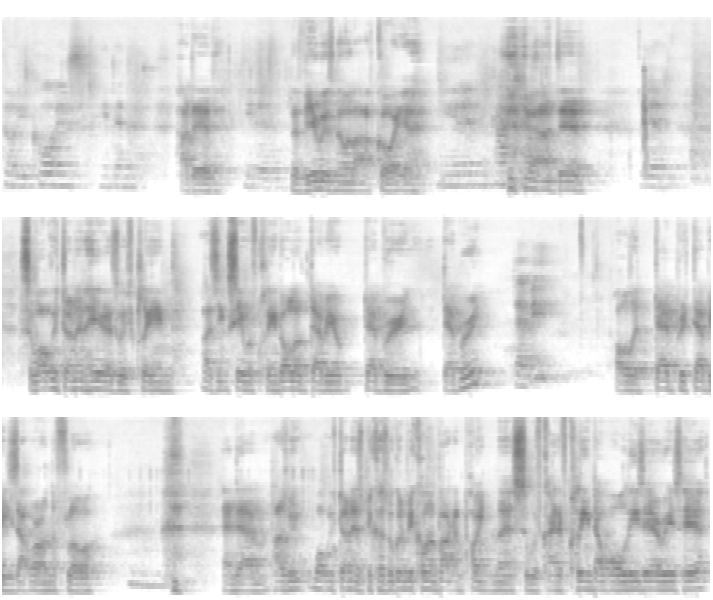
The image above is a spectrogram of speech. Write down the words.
Though you caught his, you didn't. I did. You didn't. The viewers know that I've caught you. You didn't catch it. I did. You did. So what we've done in here is we've cleaned, as you can see, we've cleaned all the debris, debris, debris, Debbie? all the debris, debris that were on the floor. and um, as we, what we've done is because we're going to be coming back and pointing this, so we've kind of cleaned out all these areas here.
